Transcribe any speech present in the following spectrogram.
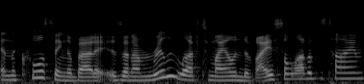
And the cool thing about it is that I'm really left to my own device a lot of the time.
